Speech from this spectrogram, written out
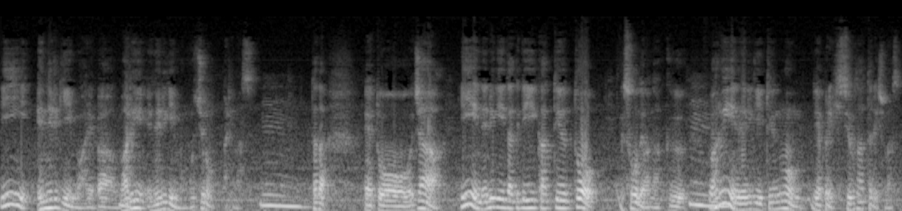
いいエネルギーもあれば、悪いエネルギーももちろんあります。うん。ただ、えっ、と、じゃあ、いいエネルギーだけでいいかっていうと、そうではなく、うん悪いエネルギーというのもやっぱり必要だったりします。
